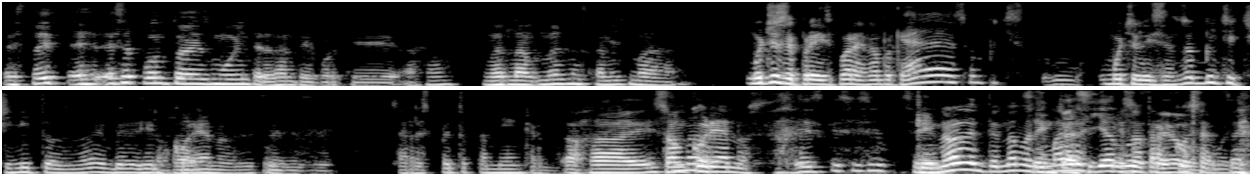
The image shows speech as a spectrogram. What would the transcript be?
Estoy, es- ese punto es muy interesante porque, ajá, no es, la, no es nuestra misma... Muchos se predisponen, ¿no? Porque, ah, son pinches. Muchos le dicen, son pinches chinitos, ¿no? En vez de decir Ajá. coreanos. Sí, sí, sí. Sea, respeto también, carnal. Ajá, es son una- coreanos. Es que sí se... se- que no lo entendamos de es otra feo, cosa, o güey. sea.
